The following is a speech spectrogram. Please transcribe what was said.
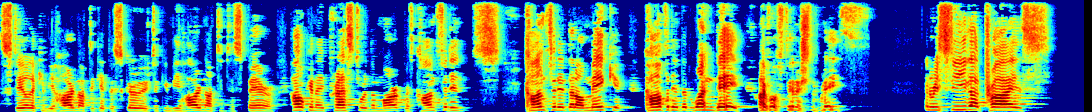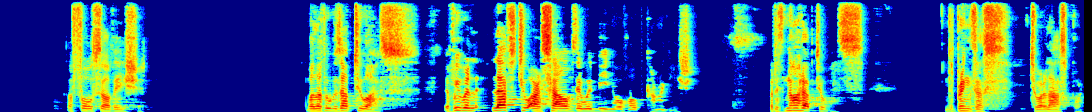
still. It can be hard not to get discouraged. It can be hard not to despair. How can I press toward the mark with confidence? Confident that I'll make it. Confident that one day I will finish the race and receive that prize of full salvation. Well, if it was up to us, if we were left to ourselves, there would be no hope, congregation. But it's not up to us. It brings us to our last point.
